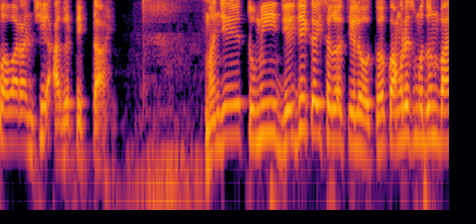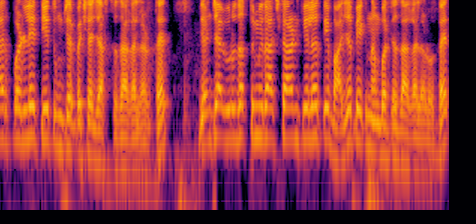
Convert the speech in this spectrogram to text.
पवारांची आगतिकता आहे. म्हणजे तुम्ही जे जे काही सगळं केलं होतं काँग्रेसमधून बाहेर पडले ते तुमच्यापेक्षा जास्त जागा लढत आहेत ज्यांच्या विरोधात तुम्ही राजकारण केलं ते भाजप एक नंबरच्या जागा लढवत आहेत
